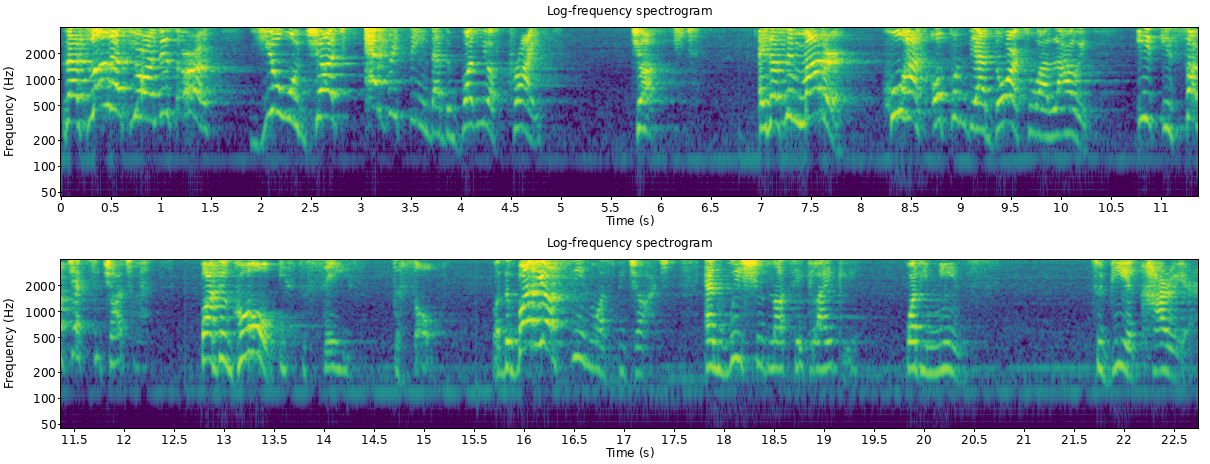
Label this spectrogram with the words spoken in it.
And as long as you're on this earth, you will judge everything that the body of Christ judged. It doesn't matter who has opened their door to allow it, it is subject to judgment. But the goal is to save the soul. But the body of sin must be judged, and we should not take lightly what it means to be a carrier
